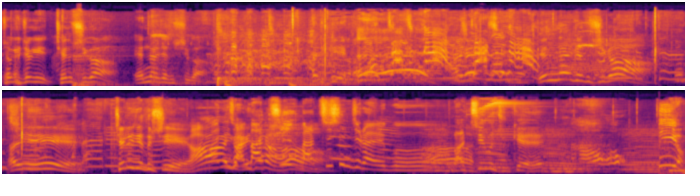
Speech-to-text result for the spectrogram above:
저기 저기 제수 씨가 옛날 제수 씨가. 아니, 옛날 제수 씨가 아니 젤리 제수 씨. 아 이거 좀 아니잖아. 맞추, 맞추신 줄 알고. 마침은 줄게. 이요.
